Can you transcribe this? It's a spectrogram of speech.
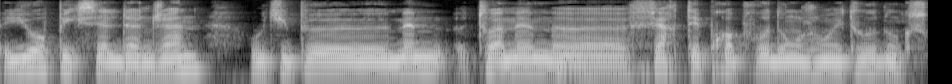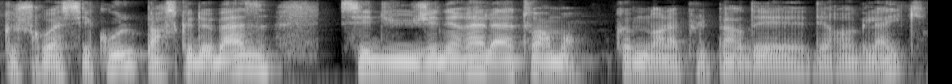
Your Pixel Dungeon, où tu peux même toi-même faire tes propres donjons et tout, donc ce que je trouve assez cool, parce que de base, c'est du généré aléatoirement, comme dans la plupart des, des roguelikes.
